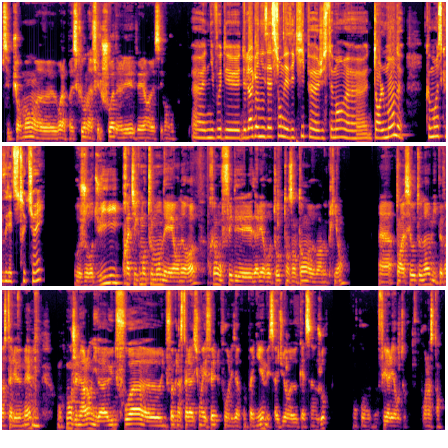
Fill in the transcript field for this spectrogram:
C'est purement voilà, parce qu'on a fait le choix d'aller vers ces grands groupes. Au niveau de, de l'organisation des équipes, justement, dans le monde, Comment est-ce que vous êtes structuré? Aujourd'hui, pratiquement tout le monde est en Europe. Après, on fait des allers-retours de temps en temps euh, voir nos clients. Euh, ils sont assez autonomes, ils peuvent installer eux-mêmes. Mm. Donc nous, en général, on y va une fois, euh, une fois que l'installation est faite pour les accompagner, mais ça dure 4-5 jours. Donc on, fait l'aller-retour pour l'instant.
